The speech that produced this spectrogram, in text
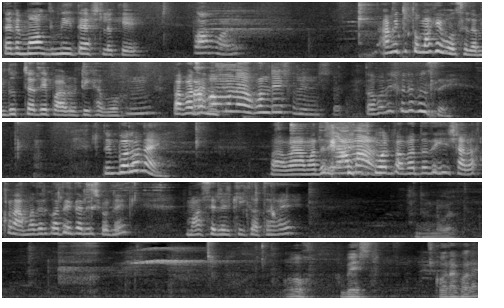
তাহলে মগ নিতে আসলো কে? পাপাই আমি তো তোমাকে বলছিলাম দুধ চা দিয়ে পাউরুটি খাব। বাবা জানো বাবা মনে ওখান থেকে শুনে নিচ্ছে তখনই শুনে ফেলছে? তুমি বলো নাই? বাবা আমাদের আমার। তোমার বাবা তো দেখি সারাক্ষণ আমাদের কথাই তাহলে শোনে। মা ছেলের কি কথা হয়? ধন্যবাদ। ও বেস্ট করা করা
